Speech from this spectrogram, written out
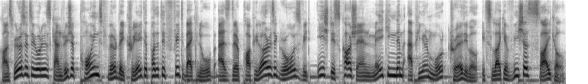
Conspiracy theories can reach a point where they create a positive feedback loop as their popularity grows with each discussion, making them appear more credible. It's like a vicious cycle.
